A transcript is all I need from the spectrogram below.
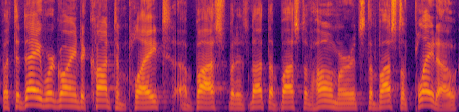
But today we're going to contemplate a bust, but it's not the bust of Homer, it's the bust of Plato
